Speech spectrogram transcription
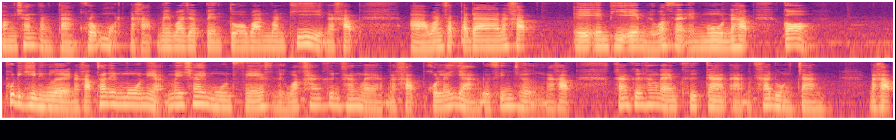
ฟังก์ชันต่างๆ ครบหมดนะครับ ไม่ว่าจะเป็นตัววันวันที่นะครับวันสัปดาห์นะครับ AM PM หรือว่า Sun and Moon นะครับ ก็พูดอีกทีหนึ่งเลยนะครับ Sun and Moon เนี่ยไม่ใช่ Moon Phase หรือว่าข้างขึ้นข้างแรมนะครับ คนละอย่างโดยสิ้นเชิงนะครับ ข้างขึ้นข้างแรมคือการอ่านค่าดวงจันทร์นะครับ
